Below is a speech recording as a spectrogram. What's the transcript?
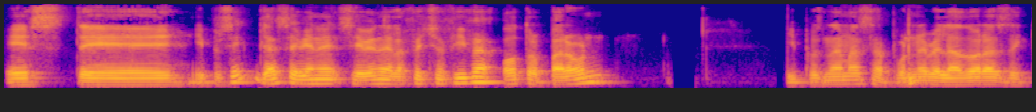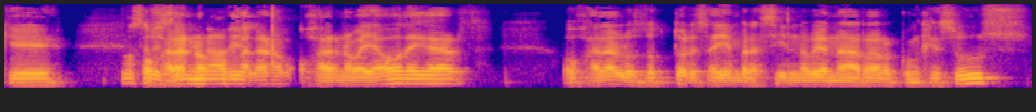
Este, y pues sí, ya se viene, se viene la fecha FIFA, otro parón. Y pues nada más a poner veladoras de que No se ojalá no, ojalá no, ojalá no vaya Odegaard, ojalá los doctores ahí en Brasil no vean nada raro con Jesús.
